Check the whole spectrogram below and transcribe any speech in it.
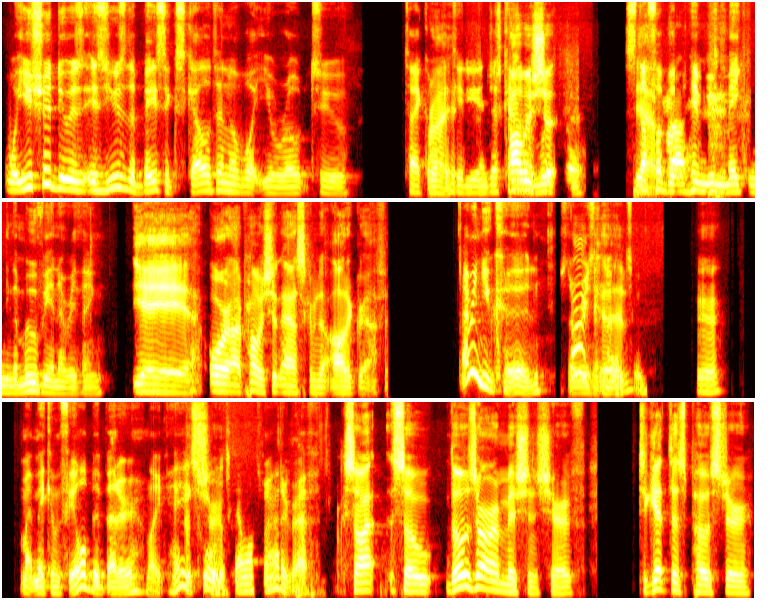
what you should do is is use the basic skeleton of what you wrote to Taika Right. Waititi and just kind Probably of the stuff yeah, about him you making the movie and everything. Yeah, yeah, yeah. Or I probably shouldn't ask him to autograph it. I mean, you could. There's no I reason not could. to. Yeah. Might make him feel a bit better. Like, hey, That's cool, true. this guy wants my autograph. So, I, so those are our missions, Sheriff. To get this poster,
